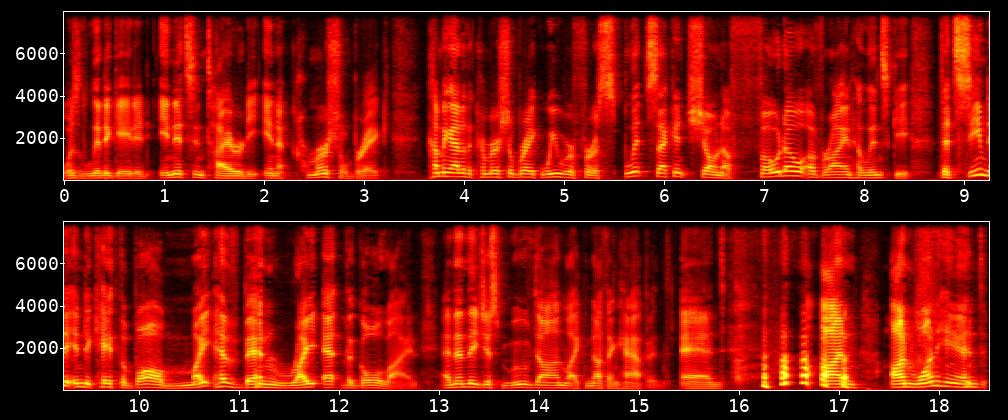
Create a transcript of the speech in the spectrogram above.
was litigated in its entirety in a commercial break. Coming out of the commercial break, we were for a split second shown a photo of Ryan Hilinski that seemed to indicate the ball might have been right at the goal line. And then they just moved on like nothing happened. And on on one hand,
